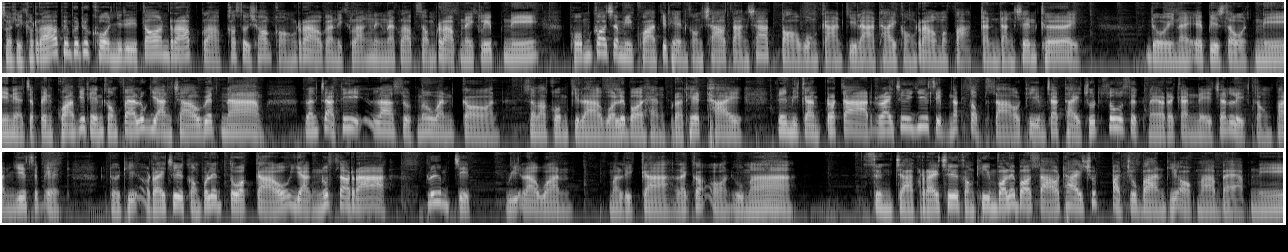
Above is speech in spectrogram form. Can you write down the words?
สวัสดีครับเพื่อนๆทุกคนยินดีต้อนรับกลับเข้าสู่ช่องของเรากันอีกครั้งหนึ่งนะครับสำหรับในคลิปนี้ ผมก็จะมีความคิดเห็นของชาวต่างชาติต่อวงการกีฬาไทยของเรามาฝากกันดังเช่นเคย โดยในเอพิโซดนี้เนี่ยจะเป็นความคิดเห็นของแฟนลูกยางชาวเวียดนาม หลังจากที่ล่าสุดเมื่อวันก่อน สมาคมกีฬาวอลเลย์บอลแห่งประเทศไทย ได้มีการประกาศรายชื่อ 20 นักตบสาวทีมชาติไทยชุดสู้ศึกในรายการเนชั่นลีก 2021 โดยที่รายชื่อของผู้เล่นตัวเก๋าอย่างนุสรา ปลื้มจิต วิลาวัน มาริกา และก็อ่อนอุมาซึ่งจากรายชื่อของทีมวอลเลย์บอลสาวไทยชุดปัจจุบันที่ออกมาแบบนี้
